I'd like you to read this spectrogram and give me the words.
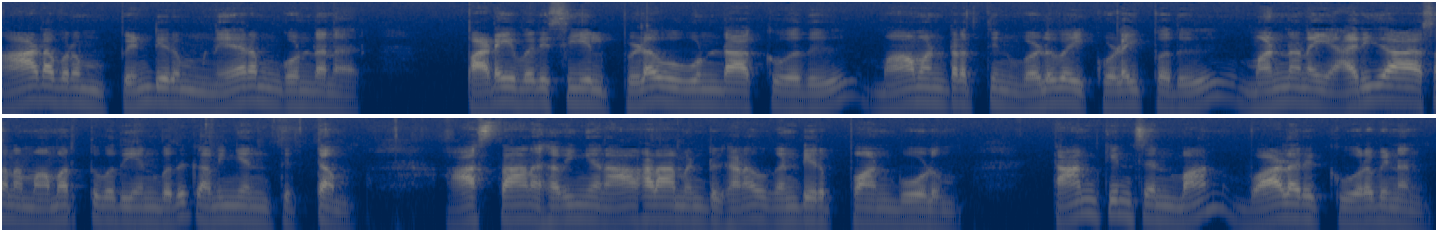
ஆடவரும் பெண்டிரும் நேரம் கொண்டனர். படை வரிசையில் பிளவு உண்டாக்குவது மாமன்றத்தின் வலுவை குலைப்பது மன்னனை அரிதாசனம் அமர்த்துவது என்பது கவிஞன் திட்டம். ஆஸ்தான கவிஞன் ஆகலாம் என்று கனவு கண்டிருப்பான் போலும். டாம்கின்ஸ் என்பான் வாளருக்கு உறவினன்.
